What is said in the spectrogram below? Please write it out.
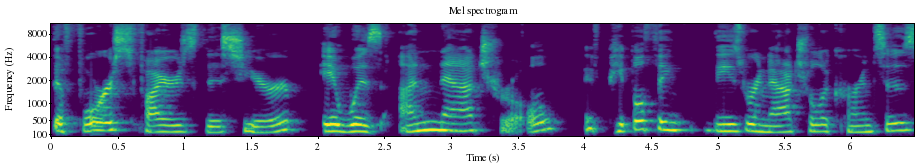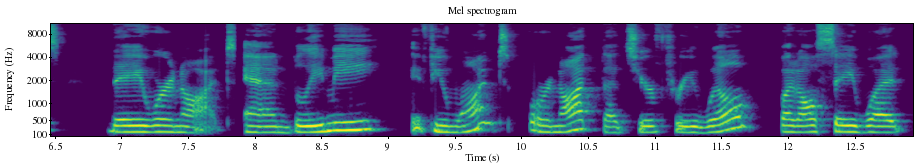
The forest fires this year, it was unnatural. If people think these were natural occurrences, they were not. And believe me, if you want or not, that's your free will but I'll say what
